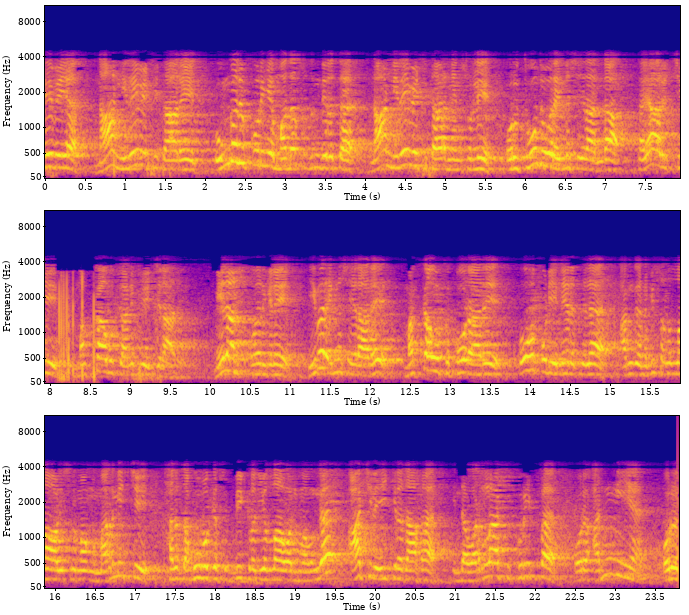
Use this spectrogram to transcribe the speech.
தேவையை நான் நிறைவேற்றி தாரேன். உங்களுக்குரிய மத சுதந்திரத்தை நான் நிறைவேற்றி தாரேன் சொல்லி ஒரு தூதுவர் என்ன செய்யறாருன்னா தயாரிச்சு மக்காவுக்கு அனுப்பி வைக்கிறாரு. மேலாண் அவர்களே இவர் என்ன செய்யறாரு மக்காவுக்கு போறாரு. போகக்கூடிய நேரத்துல அங்க நபி சொல்லா அலைஹி அவங்க மரணிச்சு ஹதரத் அபூபக்கர் சித்திக் ரலியல்லாஹு அவங்க ஆட்சியில ஈக்கிறதாக இந்த வரலாற்று குறிப்ப ஒரு அந்நிய ஒரு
